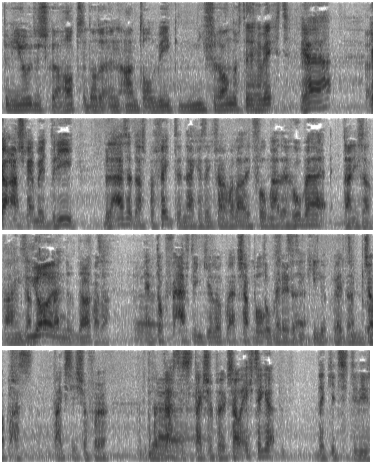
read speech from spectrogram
periodes gehad dat het een aantal weken niet verandert in gewicht. Ja, ja. Ja, als jij met drie blazen, dat is perfect. En dat je zegt van, voilà, ik voel me er goed bij, dan is dat, dan is dat Ja, top, inderdaad. Voilà. en toch 15 kilo kwijt, chapeau, met, uh, kilo met een job als taxichauffeur. Fantastische taxichauffeur. Ik zou echt zeggen, dat je zit hier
